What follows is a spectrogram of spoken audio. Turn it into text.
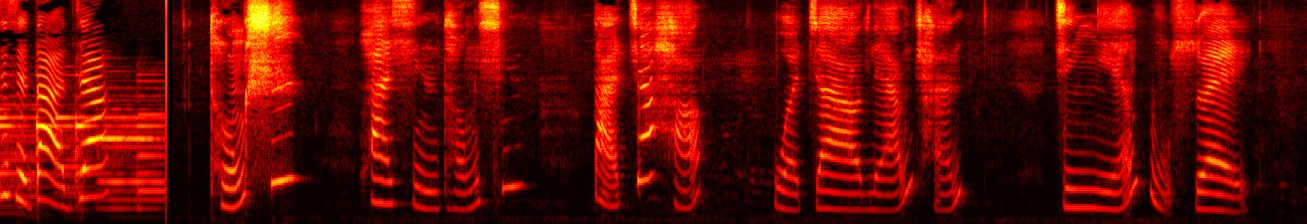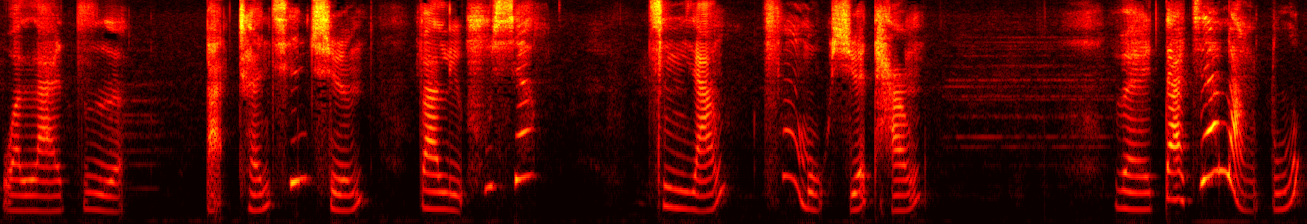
谢谢大家。童诗唤醒童心，大家好。我叫梁晨，今年五岁，我来自百城千群、万里书香庆阳父母学堂，为大家朗读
